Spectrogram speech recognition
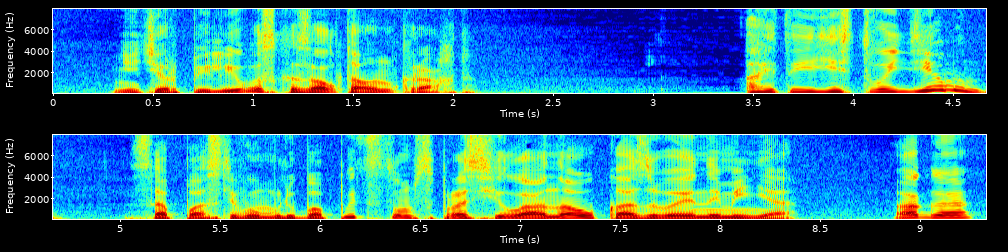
— нетерпеливо сказал Таункрахт. «А это и есть твой демон?» — с опасливым любопытством спросила она, указывая на меня. «Ага», —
